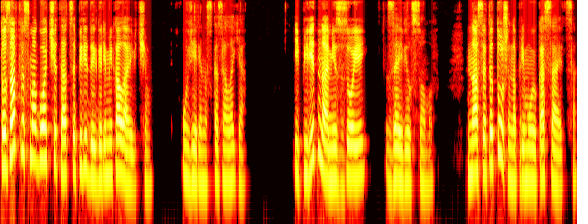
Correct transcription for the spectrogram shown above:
то завтра смогу отчитаться перед Игорем Николаевичем», — уверенно сказала я. «И перед нами с Зоей», — заявил Сомов. «Нас это тоже напрямую касается.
